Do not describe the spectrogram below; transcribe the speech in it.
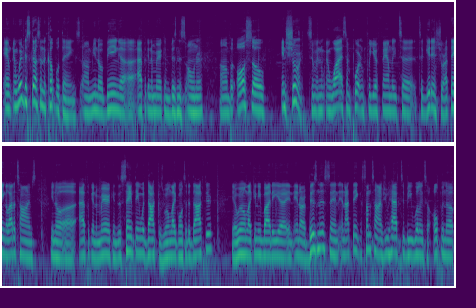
and, and we're discussing a couple things. Um, you know, being a, a African American business owner, um, but also insurance and, and why it's important for your family to to get insured. I think a lot of times, you know, uh, African Americans, the same thing with doctors. We don't like going to the doctor. You know, we don't like anybody uh, in, in our business, and, and I think sometimes you have to be willing to open up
